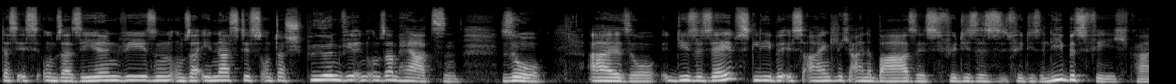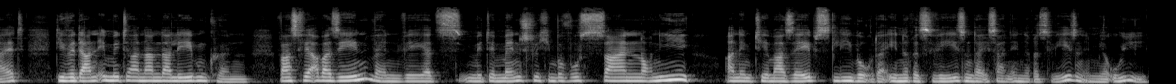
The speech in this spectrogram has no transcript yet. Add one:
Das ist unser Seelenwesen, unser Innerstes und das spüren wir in unserem Herzen. So. Also, diese Selbstliebe ist eigentlich eine Basis für diese, für diese Liebesfähigkeit, die wir dann im Miteinander leben können. Was wir aber sehen, wenn wir jetzt mit dem menschlichen Bewusstsein noch nie an dem Thema Selbstliebe oder inneres Wesen, da ist ein inneres Wesen in mir, ui.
